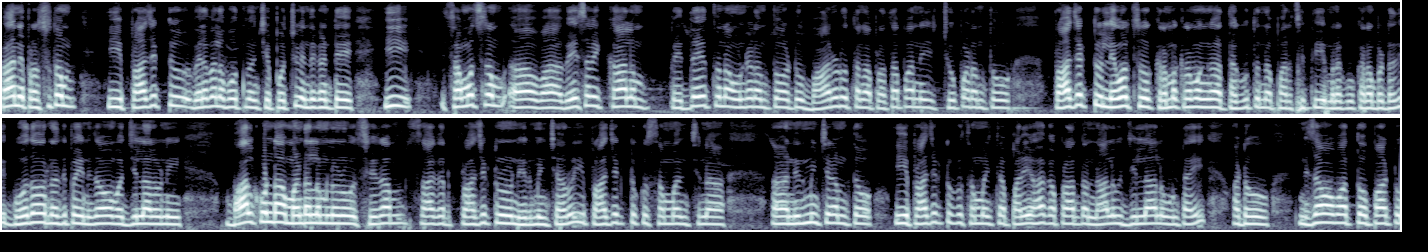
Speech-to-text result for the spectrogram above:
కానీ ప్రస్తుతం ఈ ప్రాజెక్టు వెలవెలబోతుందని చెప్పొచ్చు. ఎందుకంటే ఈ సంవత్సరం వేసవి కాలం పెద్ద ఎత్తున ఉండడంతో అటు బాణుడు తన ప్రతాపాన్ని చూపడంతో ప్రాజెక్టు లెవెల్స్ క్రమక్రమంగా తగ్గుతున్న పరిస్థితి మనకు కనబడ్డది. గోదావరి నదిపై నిజామాబాద్ జిల్లాలోని బాల్కొండ మండలంలో శ్రీరామ్ సాగర్ ప్రాజెక్టును నిర్మించారు. ఈ ప్రాజెక్టుకు సంబంధించిన నిర్మించడంతో ఈ ప్రాజెక్టుకు సంబంధించిన పరివాహక ప్రాంతం నాలుగు జిల్లాలు ఉంటాయి. అటు నిజామాబాద్తో పాటు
